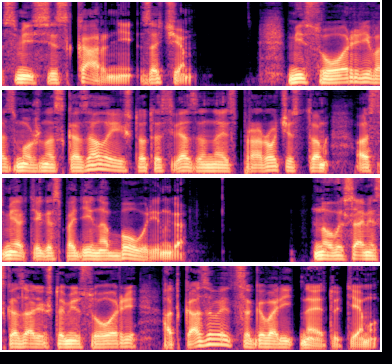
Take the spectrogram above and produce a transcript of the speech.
с миссис Карни зачем?» Мисс Уорри, возможно, сказала ей что-то связанное с пророчеством о смерти господина Боуринга. Но вы сами сказали, что мисс Уорри отказывается говорить на эту тему.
